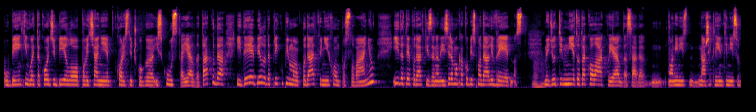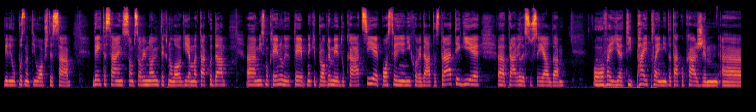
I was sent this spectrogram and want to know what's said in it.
U bankingu je također bilo povećanje korisničkog iskustva, jel da? Tako da ideja je bila da prikupimo podatke o njihovom poslovanju i da te podatke izanaliziramo kako bismo dali vrednost. Međutim, nije to tako lako, jel da sada? Oni nisu naši klijenti nisu bili upoznati uopšte sa data science-om, sa ovim novim tehnologijama, tako da mi smo krenuli u te neke programe edukacije, postavljanje njihove data strategije, pravile su se, jel da, ovaj, ti pipeline da tako kažem, uh,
